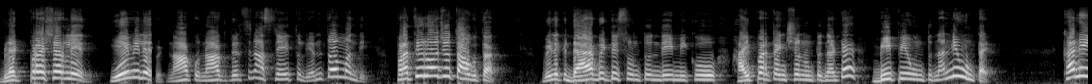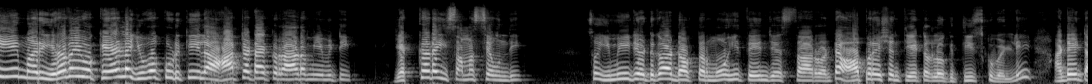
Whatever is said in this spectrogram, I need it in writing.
బ్లడ్ ప్రెషర్ లేదు ఏమీ లేదు. నాకు నాకు తెలిసిన నా స్నేహితులు ఎంతోమంది ప్రతిరోజు తాగుతారు. వీళ్ళకి డయాబెటీస్ ఉంటుంది మీకు హైపర్ టెన్షన్ ఉంటుంది అంటే బీపీ ఉంటుంది అన్నీ ఉంటాయి. కానీ మరి ఇరవై ఒకేళ్ళ యువకుడికి ఇలా హార్ట్ అటాక్ రావడం ఏమిటి? ఎక్కడ ఈ సమస్య ఉంది? సో ఇమీడియట్గా డాక్టర్ మోహిత్ ఏం చేస్తారు అంటే ఆపరేషన్ థియేటర్లోకి తీసుకువెళ్ళి అంటే ఏంటి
